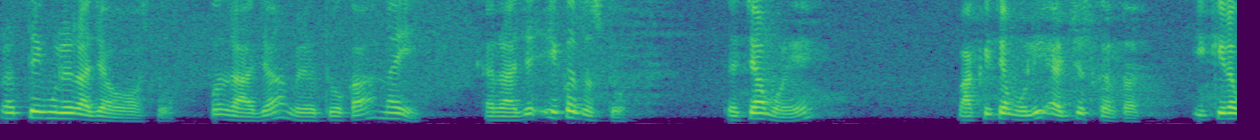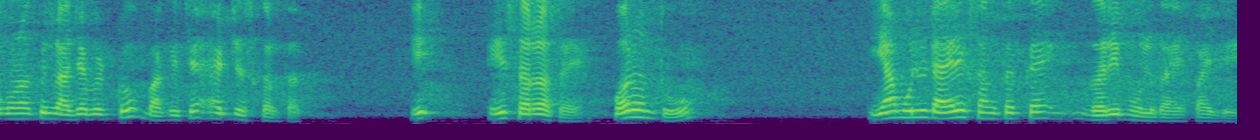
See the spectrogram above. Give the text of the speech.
प्रत्येक मुलीला राजा हवा असतो. पण राजा मिळतो का नाही? कारण राजा एकच असतो. त्याच्यामुळे बाकीच्या मुली ॲडजस्ट करतात. एकीला कोणाला तरी राजा भेटतो बाकीच्या ॲडजस्ट करतात. हे हे सर्रास आहे. परंतु या मुली डायरेक्ट सांगतात काय गरीब मुलगा आहे पाहिजे.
